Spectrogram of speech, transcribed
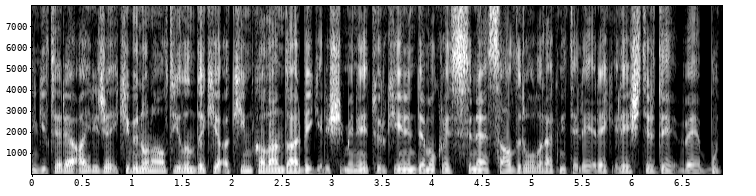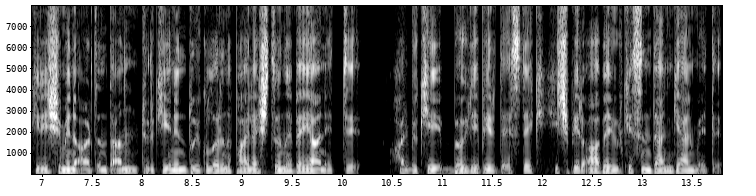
İngiltere ayrıca 2016 yılındaki akim kalan darbe girişimini Türkiye'nin demokrasisine saldırı olarak niteleyerek eleştirdi ve bu girişimin ardından Türkiye'nin duygularını paylaştığını beyan etti. Halbuki böyle bir destek hiçbir AB ülkesinden gelmedi.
